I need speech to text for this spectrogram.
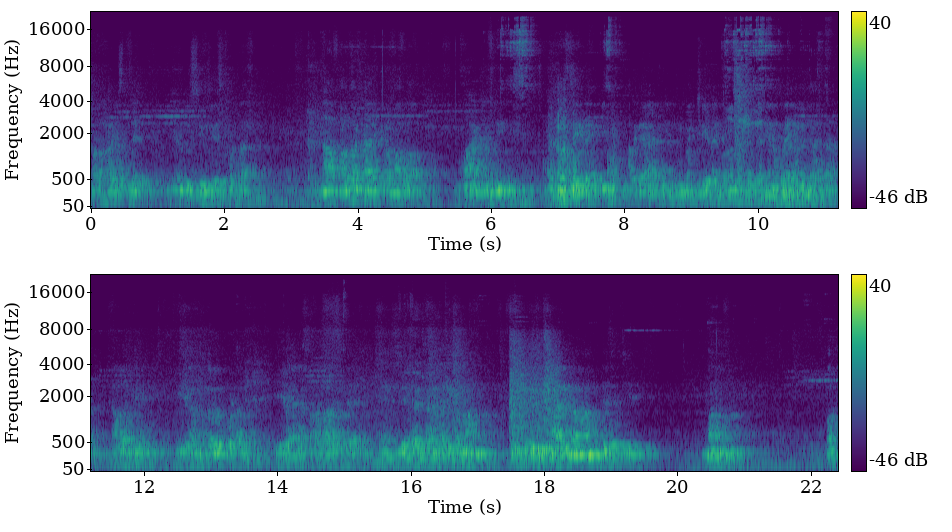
సలహా ఇస్తే నేను రిసీవ్ చేసుకుంటా. నా ఫర్దర్ కార్యక్రమాల్లో వాటిని అడ్రస్ చేయడానికి అలాగే వాటిని ఇంప్లిమెంట్ చేయడానికి నేను ప్రయత్నం చేస్తాను కాబట్టి మీరందరూ కూడా ఏదైనా సలహాలు ఇస్తే నేను చేయగలిగా అడుగుతున్నాను. ఈ కార్యక్రమాన్ని ఉద్దేశించి మనం కొంత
